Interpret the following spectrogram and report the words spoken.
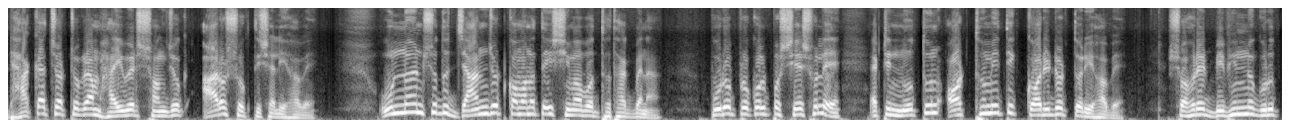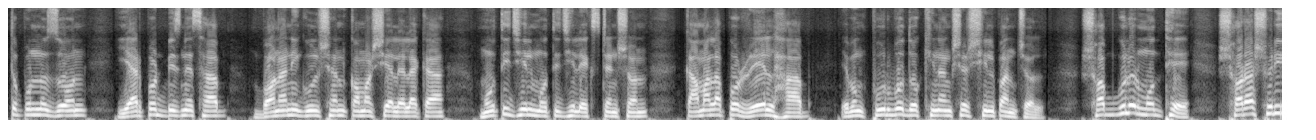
ঢাকা, চট্টগ্রাম হাইওয়ের সংযোগ আরও শক্তিশালী হবে। উন্নয়ন শুধু যানজট কমানোতেই সীমাবদ্ধ থাকবে না পুরো প্রকল্প শেষ হলে একটি নতুন অর্থনৈতিক করিডোর তৈরি হবে। শহরের বিভিন্ন গুরুত্বপূর্ণ zone, airport business hub, Banani Gulshan commercial এলাকা, Motijheel Motijheel extension, Kamalapur rail hub এবং পূর্ব দক্ষিণাংশের শিল্পাঞ্চল। সবগুলোর মধ্যে সরাসরি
